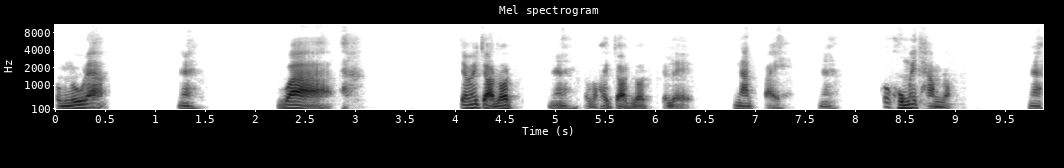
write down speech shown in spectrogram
ผมรู้แล้วนะว่าจะไม่จอดรถนะก็บอกให้จอดรถก็เลย นัดไปนะ ก็คงไม่ทำหรอกนะ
